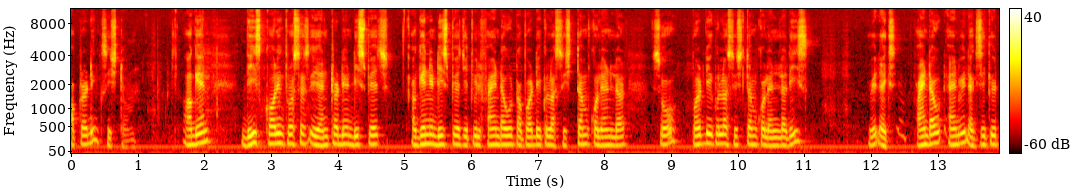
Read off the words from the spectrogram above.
operating system. Again this calling process is entered in dispatch. Again in dispatch it will find out a particular system call handler. So particular system call handler is will find out and will execute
